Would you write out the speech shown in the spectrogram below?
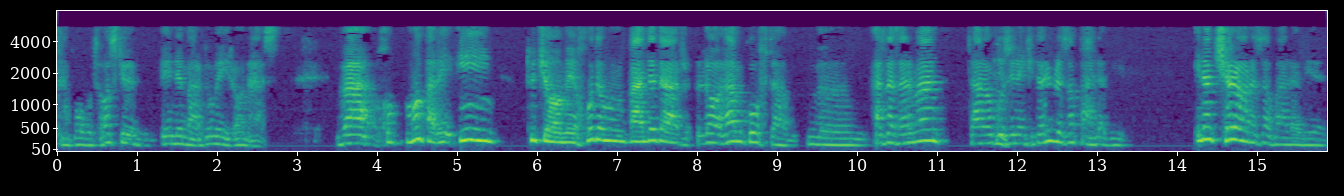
تفاوت هاست که بین مردم ایران هست. و خب ما برای این تو جامعه خودمون بنده در لاهم گفتم. از نظر من تنها گزینه که داریم رضا پهلویه. اینم چرا رضا پهلویه؟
